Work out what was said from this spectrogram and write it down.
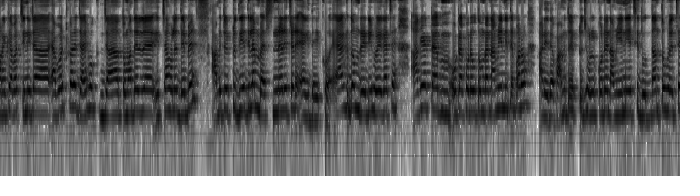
অনেকে আবার চিনিটা অ্যাভয়েড করে, যাই হোক, যা তোমাদের ইচ্ছা হলে দেবে। আমি তো একটু দিয়ে দিলাম, ব্যাস, নেড়ে চেড়ে, এই দেখো, একদম রেডি হয়ে গেছে। আগে একটা ওটা করেও তোমরা নামিয়ে নিতে পারো। আর এই দেখো, আমি তো একটু ঝোল করে নামিয়ে নিয়েছি, দুর্দান্ত হয়েছে।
